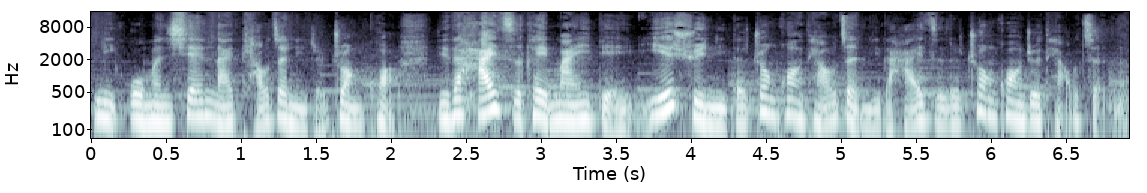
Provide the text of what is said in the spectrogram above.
你我们先来调整你的状况，你的孩子可以慢一点，也许你的状况调整，你的孩子的状况就调整了。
